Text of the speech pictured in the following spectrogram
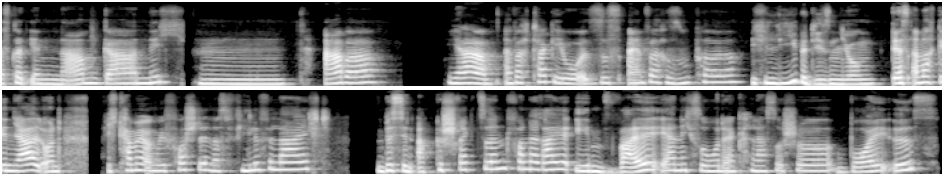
Ich weiß grad ihren Namen gar nicht. Hm, aber ja, einfach Takeo. Es ist einfach super. Ich liebe diesen Jungen. Der ist einfach genial und ich kann mir irgendwie vorstellen, dass viele vielleicht 'n bisschen abgeschreckt sind von der Reihe, eben weil er nicht so der klassische Boy ist.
